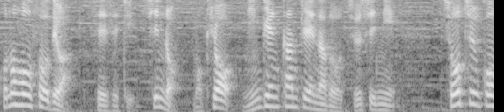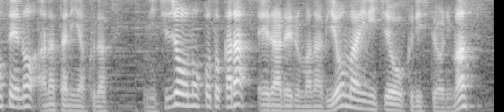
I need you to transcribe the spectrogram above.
この放送では、成績、進路、目標、人間関係などを中心に、小中高生のあなたに役立つ日常のことから得られる学びを毎日お送りしております。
